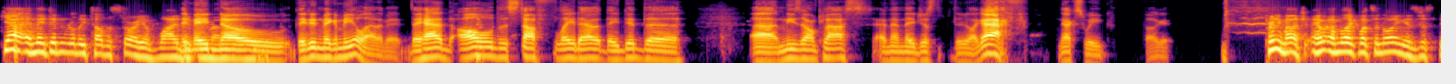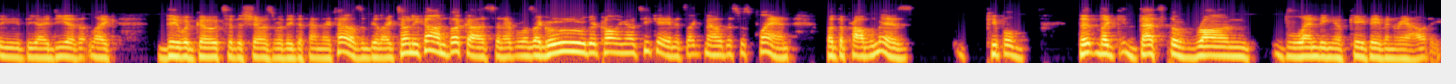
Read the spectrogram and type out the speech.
Yeah, and they didn't really tell the story of why they made no they didn't make a meal out of it. They had all the stuff laid out. They did the uh mise en place and then they just they're like ah next week. Fuck it. Pretty much. And I'm like, what's annoying is just the the idea that like they would go to the shows where they defend their titles and be like, Tony Khan, book us, and everyone's like, ooh, they're calling out TK, and it's like, no, this was planned. But the problem is, people that like that's the wrong blending of kayfabe and reality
